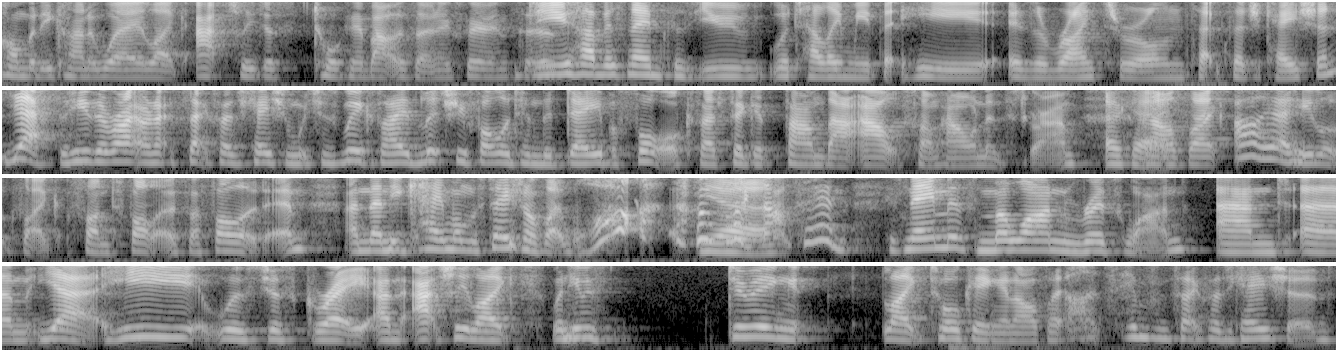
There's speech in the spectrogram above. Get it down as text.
comedy kind of way, like actually just talking about his own experiences. Do you have his name? Because you were telling me that he is a writer on sex education. Yeah, so he's a writer on sex education, which is weird because I had literally followed him the day before because I'd figured found that out somehow on Instagram. Okay. And I was like, oh yeah, he looks like fun to follow, so I followed him. And then he came on the stage, and I was like, what? I was like, that's him. His name is Mawaan Rizwan, and um, yeah, he was just great. And actually, like when he was doing like talking, and I was like, oh, it's him from Sex Education.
